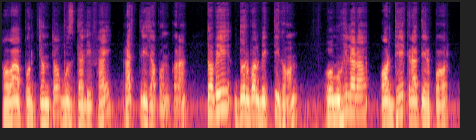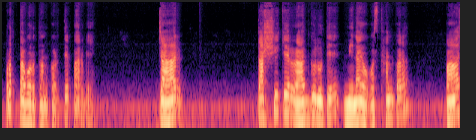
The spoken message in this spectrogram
হওয়া পর্যন্ত মুজদালিফায় রাত্রি যাপন করা। তবে দুর্বল ব্যক্তিগণ ও মহিলারা অর্ধেক রাতের পর প্রত্যাবর্তন করতে পারবে। চার তার্শিকের রাতগুলোতে মিনায় অবস্থান করা। পাঁচ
